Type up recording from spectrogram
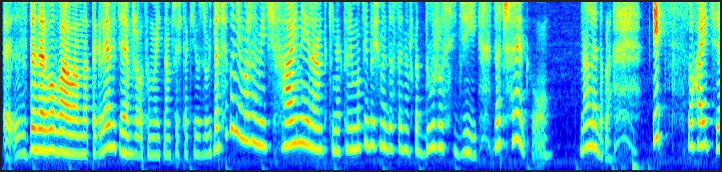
e, zdenerwowałam na tę grę. Ja wiedziałam, że Automate nam coś takiego zrobi. Dlaczego nie można mieć fajnej randki, na której moglibyśmy dostać na przykład dużo CG? Dlaczego? No ale dobra. Nic, słuchajcie,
